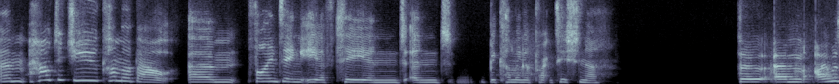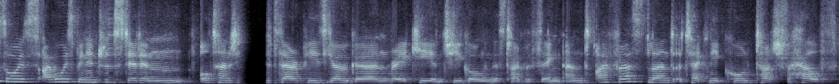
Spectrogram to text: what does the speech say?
Um, how did you come about um, finding EFT and and becoming a practitioner? So um, I was always I've always been interested in alternative therapies, yoga and Reiki and Qigong and this type of thing. And I first learned a technique called Touch for Health,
